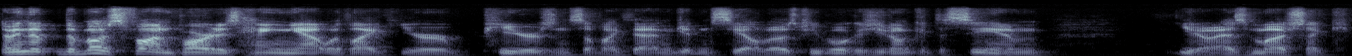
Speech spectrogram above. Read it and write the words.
I mean, the, the most fun part is hanging out with like your peers and stuff like that and getting to see all those people because you don't get to see them you know as much like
